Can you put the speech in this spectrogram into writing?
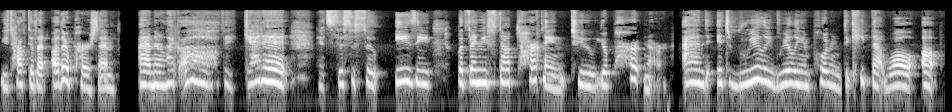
You talk to that other person and they're like oh they get it. It's this is so easy. But then you stop talking to your partner and it's really really important to keep that wall up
